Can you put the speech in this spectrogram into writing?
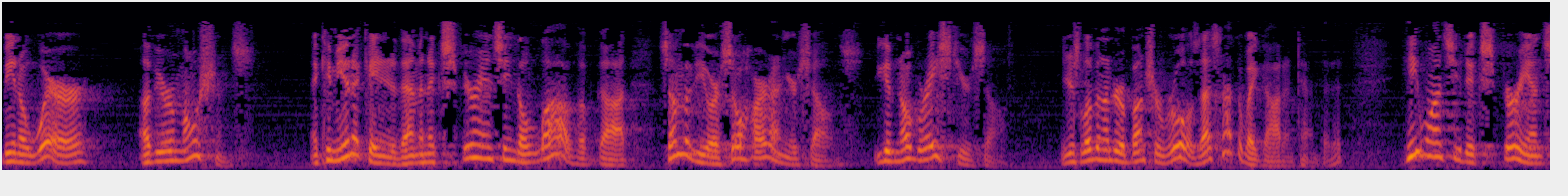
being aware of your emotions and communicating to them and experiencing the love of God. Some of you are so hard on yourselves. You give no grace to yourself. You're just living under a bunch of rules. That's not the way God intended it. He wants you to experience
